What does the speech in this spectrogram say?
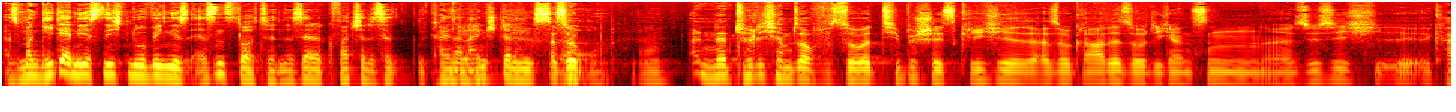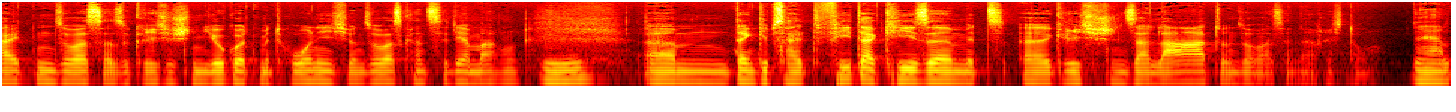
also man geht ja jetzt nicht nur wegen des Essens dorthin, das ist ja Quatsch, das ist ja kein nee. Alleinstellungs... Also äh, ja. natürlich haben sie auch so typisches Grieche, also gerade so die ganzen äh, Süßigkeiten, sowas, also griechischen Joghurt mit Honig und sowas kannst du dir machen. Mhm. Ähm, dann gibt es halt Feta-Käse mit äh, griechischen Salat und sowas in der Richtung. Ja,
